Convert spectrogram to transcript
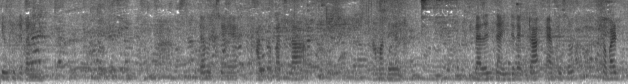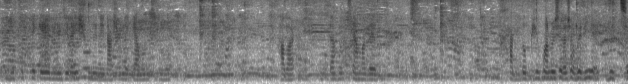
কেউ খেতে পারেনি। এটা হচ্ছে হালকা পাতলা আমাদের ভ্যালেন্টাইনদের একটা এপিসোড সবার মুখের থেকে নিজেরাই শুনে নিন আসলে কেমন ছিল খাবার। এটা হচ্ছে আমাদের খাদ্য প্রিয় মানুষেরা সবাই রিয়েক্ট দিচ্ছে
